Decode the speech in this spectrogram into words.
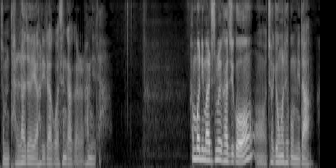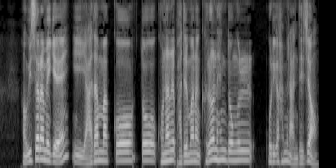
좀 달라져야 하리라고 생각을 합니다. 한번 이 말씀을 가지고 어, 적용을 해봅니다. 어, 윗사람에게 이 야단 맞고 또 고난을 받을 만한 그런 행동을 우리가 하면 안 되죠.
